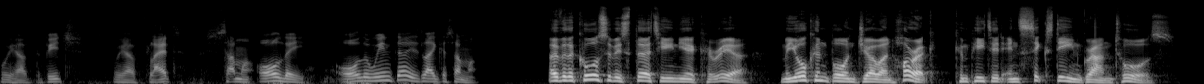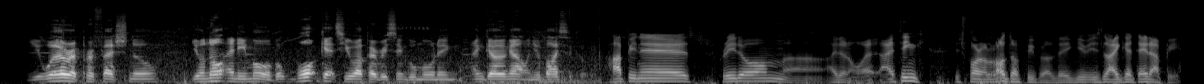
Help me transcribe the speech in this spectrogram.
we have the beach, we have flat, summer all day. All the winter is like a summer. Over the course of his 13 year career, Mallorcan born Joan Horrach competed in 16 Grand Tours. You were a professional, you're not anymore, but what gets you up every single morning and going out on your bicycle? Happiness, freedom, uh, I don't know. I, I, think it's for a lot of people. They give, it's like a therapy.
